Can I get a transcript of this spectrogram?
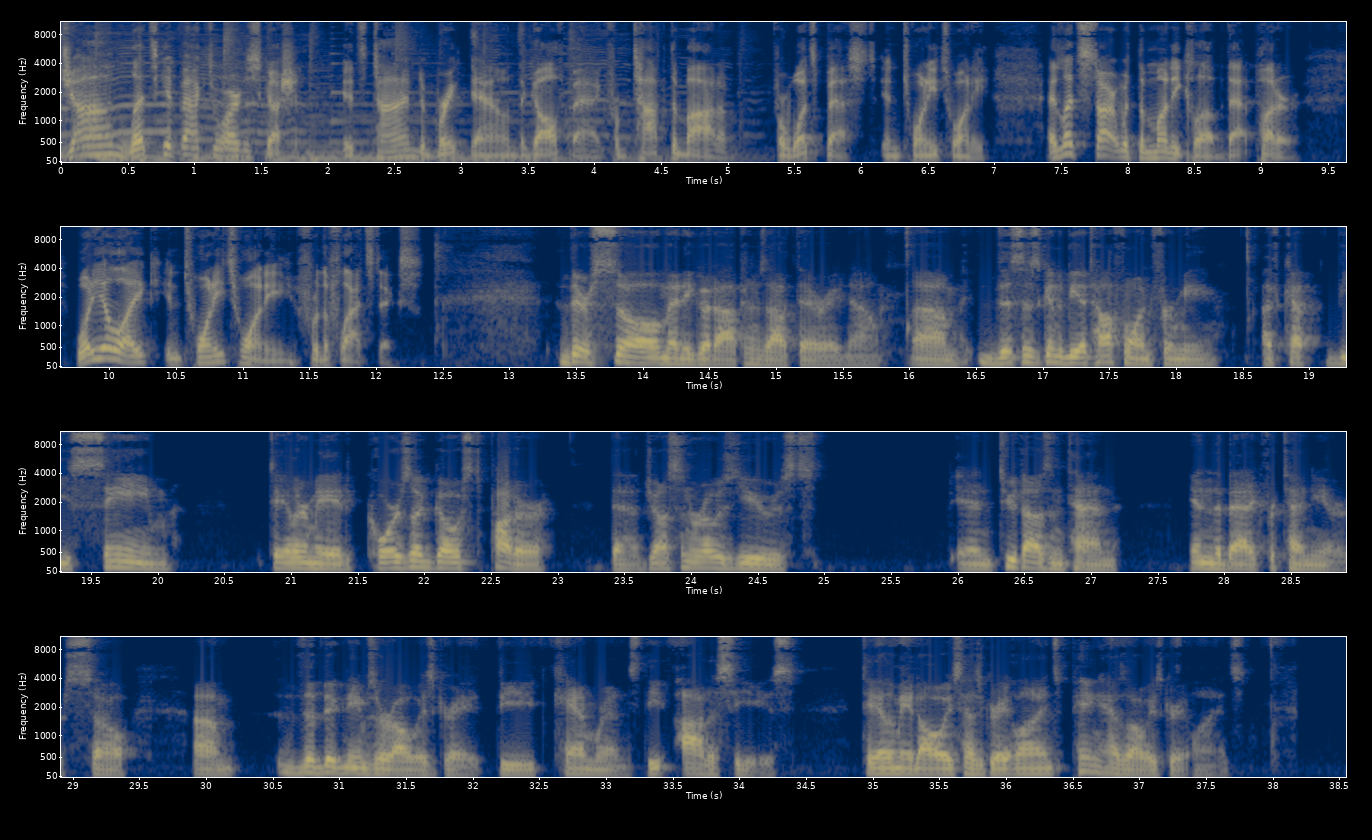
John, let's get back to our discussion. It's time to break down the golf bag from top to bottom for what's best in 2020. And let's start with the Money Club, that putter. What do you like in 2020 for the flat sticks? There's so many good options out there right now. Um, this is going to be a tough one for me. I've kept the same TaylorMade Corza Ghost putter that Justin Rose used in 2010 in the bag for 10 years. So um, the big names are always great. The Camerons, the Odysseys. TaylorMade always has great lines. Ping has always great lines.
